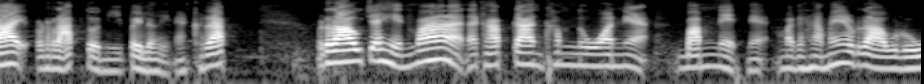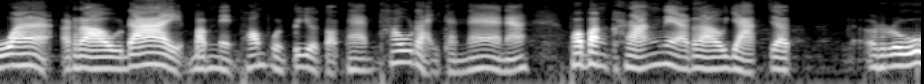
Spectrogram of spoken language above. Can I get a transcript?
ได้รับตัวนี้ไปเลยนะครับ เราจะเห็นว่านะครับการคำนวณเนี่ยบำเหน็จเนี่ยมันจะทำให้เรารู้ว่าเราได้บำเหน็จพร้อมผลประโยชน์ตอบแทนเท่าไหร่กันแน่นะ เพราะบางครั้งเนี่ยเราอยากจะรู้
